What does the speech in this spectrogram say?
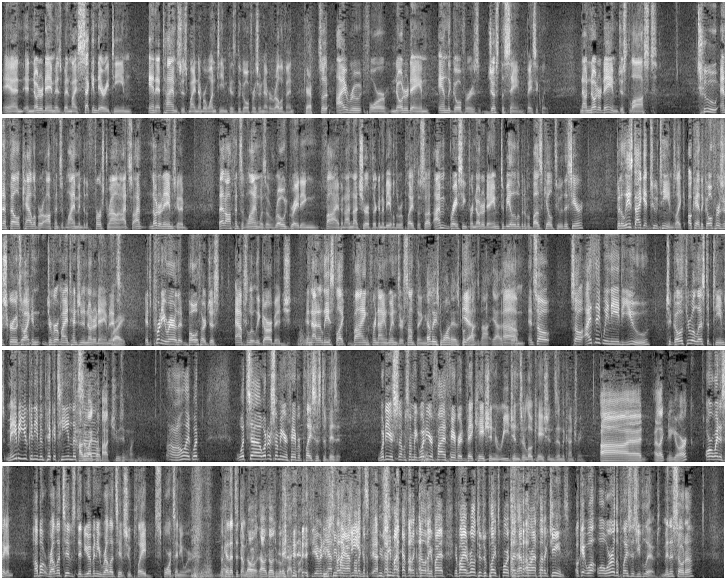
and and Notre Dame has been my secondary team, and at times just my number one team because the Gophers are never relevant. Okay. So I root for Notre Dame and the Gophers just the same, basically. Now Notre Dame just lost two NFL caliber offensive linemen to the first round. So I'm, Notre Dame's going to. That offensive line was a road grading five, and I'm not sure if they're going to be able to replace this. So I'm bracing for Notre Dame to be a little bit of a buzzkill too this year. But at least I get two teams. Like, okay, the Gophers are screwed, so I can divert my attention to Notre Dame. And it's, Right. It's pretty rare that both are just absolutely garbage and not at least like vying for nine wins or something. At least one is, but Yeah. one's not. Yeah, that's Um, and so, so I think we need you to go through a list of teams. Maybe you can even pick a team that's. How do I uh, go about choosing one? I don't know, like what, what's uh, what are some of your favorite places to visit? What are your some, some what are your five favorite vacation regions or locations in the country? Uh, I like New York. Or wait a second, how about relatives? Did you have any relatives who played sports anywhere? Okay, that's a dumb No, question. that, that was a really bad question. Do you have any You've seen my athletic athletic, genes? Yeah. You've seen my athletic ability. If I had if I had relatives who played sports, I'd have more athletic genes. Okay, well, well, where are the places you've lived? Minnesota,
